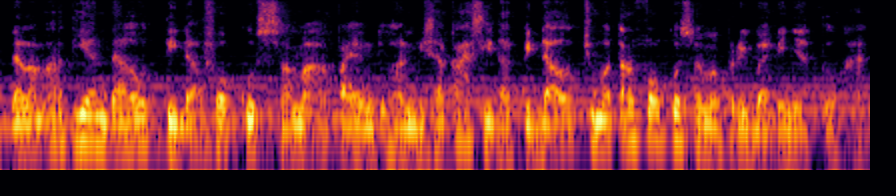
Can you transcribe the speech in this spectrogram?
Dalam artian Daud tidak fokus sama apa yang Tuhan bisa kasih, tapi Daud cuma terfokus sama pribadinya Tuhan.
